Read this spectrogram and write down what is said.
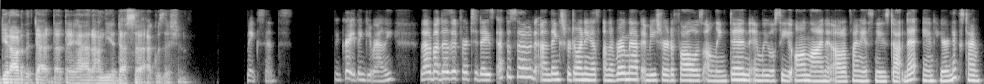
get out of the debt that they had on the ADESA acquisition. Makes sense. Great. Thank you, Riley. That about does it for today's episode. Uh, thanks for joining us on the roadmap and be sure to follow us on LinkedIn and we will see you online at autofinancenews.net and here next time.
